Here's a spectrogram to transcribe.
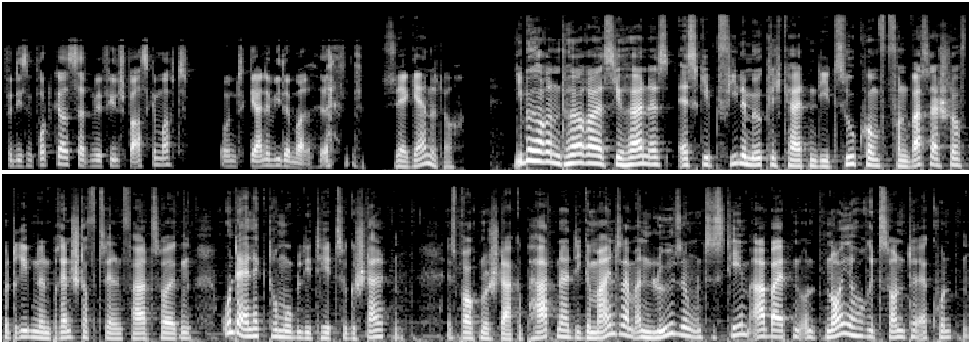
für diesen Podcast. Hat mir viel Spaß gemacht und gerne wieder mal. Sehr gerne doch. Liebe Hörerinnen und Hörer, Sie hören es, es gibt viele Möglichkeiten, die Zukunft von wasserstoffbetriebenen Brennstoffzellenfahrzeugen und der Elektromobilität zu gestalten. Es braucht nur starke Partner, die gemeinsam an Lösungen und Systemen arbeiten und neue Horizonte erkunden.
